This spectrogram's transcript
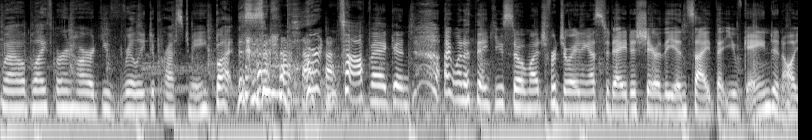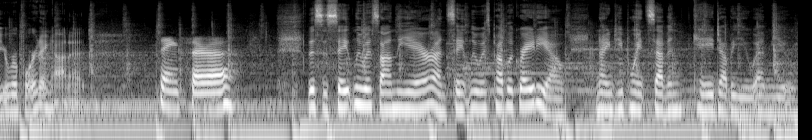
Well, Blythe Bernhard, you've really depressed me, but this is an important topic, and I want to thank you so much for joining us today to share the insight that you've gained and all your reporting on it. Thanks, Sarah. This is St. Louis on the Air on St. Louis Public Radio, 90.7 KWMU.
